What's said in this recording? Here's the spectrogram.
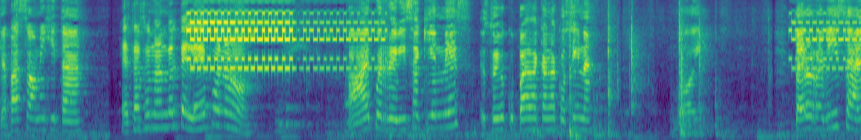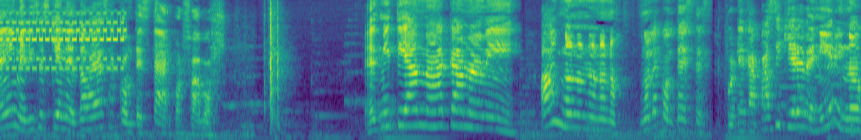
¿Qué pasó, mijita? está sonando el teléfono. Ay, pues revisa quién es. Estoy ocupada acá en la cocina. Voy. Pero revisa, ¿eh? Me dices quién es. No vayas a contestar, por favor. Es mi tía Maca, mami. Ay, no, no, no, no, no. No le contestes. Porque capaz si quiere venir y no.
